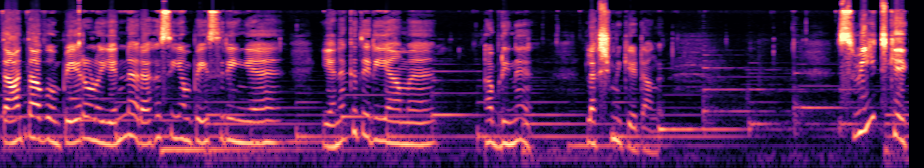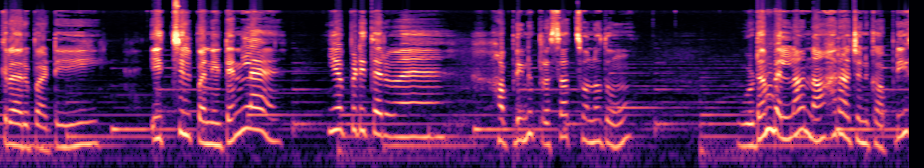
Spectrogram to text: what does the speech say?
தாத்தாவும் பேரனும் என்ன ரகசியம் பேசுறீங்க? எனக்கு தெரியாம அப்படின்னு லக்ஷ்மி கேட்டாங்க. ஸ்வீட் கேக்குறாரு பாட்டி. எச்சில் பண்ணிட்டேன்ல. எப்படி தருவேன்? அப்படின்னு பிரசாத் சொன்னதும் உடம்பெல்லாம் நாகராஜனுக்கு அப்படியே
